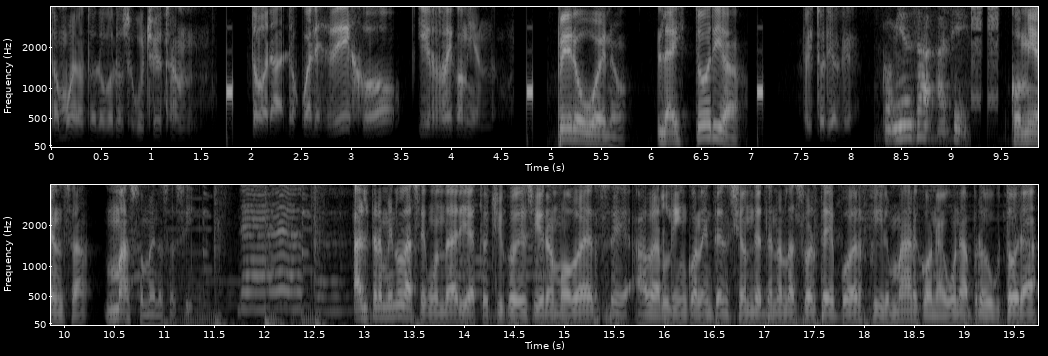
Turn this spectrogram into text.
Tan bueno todo lo que los escuché, están... Tora, los cuales dejo y recomiendo. Pero bueno, la historia... ¿La historia qué? Comienza así. Comienza más o menos así. Al terminar la secundaria, estos chicos decidieron moverse a Berlín con la intención de tener la suerte de poder firmar con alguna productora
